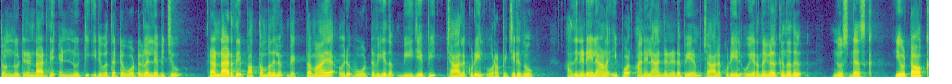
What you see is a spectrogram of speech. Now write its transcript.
തൊണ്ണൂറ്റി രണ്ടായിരത്തി എണ്ണൂറ്റി ഇരുപത്തെട്ട് വോട്ടുകൾ ലഭിച്ചു. രണ്ടായിരത്തി പത്തൊമ്പതിലും വ്യക്തമായ ഒരു വോട്ട് വിഹിതം ബി ജെ പി ചാലക്കുടിയിൽ ഉറപ്പിച്ചിരുന്നു. അതിനിടയിലാണ് ഇപ്പോൾ അനിൽ ആന്റണിയുടെ പേരും ചാലക്കുടിയിൽ ഉയർന്നു കേൾക്കുന്നത്. ന്യൂസ് ഡെസ്ക് യു ടോക്ക്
